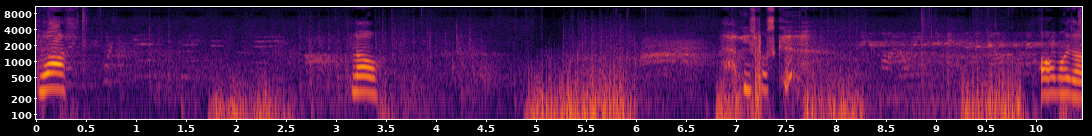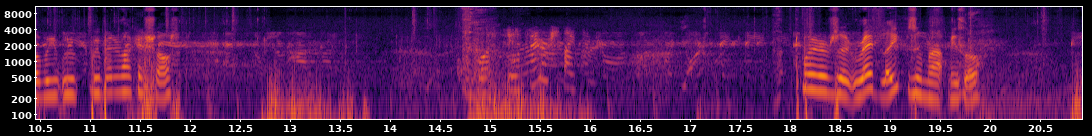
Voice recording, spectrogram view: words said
What? No. How are you supposed to get... Oh my god, we, we, we better not get shot. But is there a sniper? Well, there's a red light zooming at me, so. No,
